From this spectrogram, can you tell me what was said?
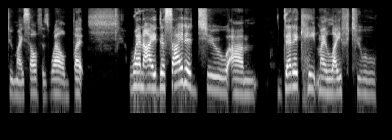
to myself as well. But when I decided to um, dedicate my life to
